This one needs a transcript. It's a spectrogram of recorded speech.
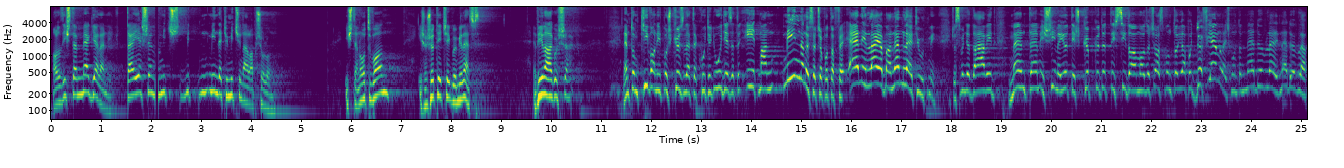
az Isten megjelenik. Teljesen mit, mit, mindegy, hogy mit csinál Absalom. Isten ott van, és a sötétségből mi lesz? Világosság. Nem tudom, ki van itt most közletek, úgy, hogy úgy érzed, hogy ét már minden összecsapott a fej. Ennél lejjebb már nem lehet jutni. És azt mondja Dávid, mentem, és Sime jött, és köpködött, és szidalmazott, és azt mondta, hogy, hogy döfjem le, és mondtam, ne döv le, ne döv le.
